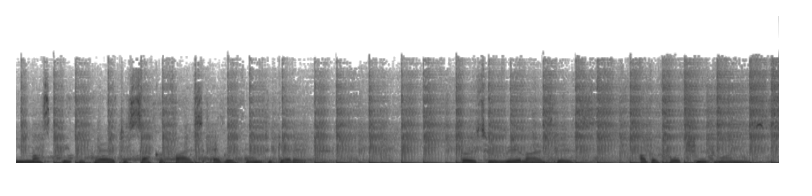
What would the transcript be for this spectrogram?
you must be prepared to sacrifice everything to get it. Those who realize this are the fortunate ones.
